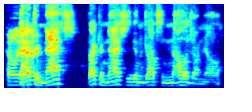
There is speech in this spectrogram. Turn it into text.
Hell yeah. Dr. Nash, Dr. Nash is gonna drop some knowledge on y'all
